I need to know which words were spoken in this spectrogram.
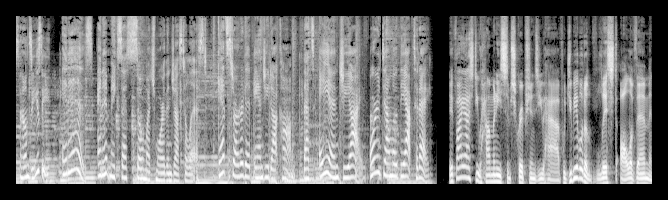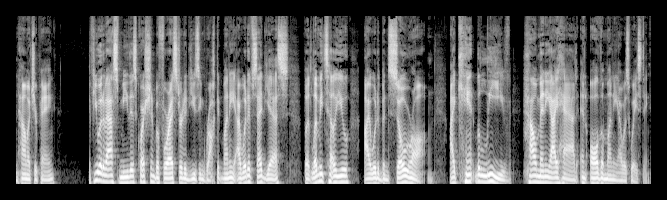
Sounds easy. It is, and it makes us so much more than just a list. Get started at Angi.com. That's A N G I, or download the app today. If I asked you how many subscriptions you have, would you be able to list all of them and how much you're paying? If you would have asked me this question before I started using Rocket Money, I would have said yes. But let me tell you, I would have been so wrong. I can't believe how many I had and all the money I was wasting.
